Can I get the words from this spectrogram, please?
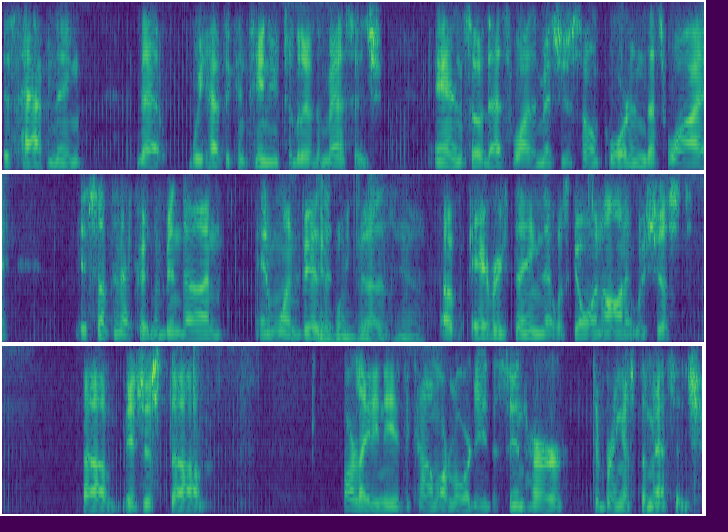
is happening that we have to continue to live the message. And so that's why the message is so important. That's why it's something that couldn't have been done in one visit In one because visit, yeah. of everything that was going on. It was just, uh, it's just, uh, Our Lady needed to come. Our Lord needed to send her to bring us the message.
